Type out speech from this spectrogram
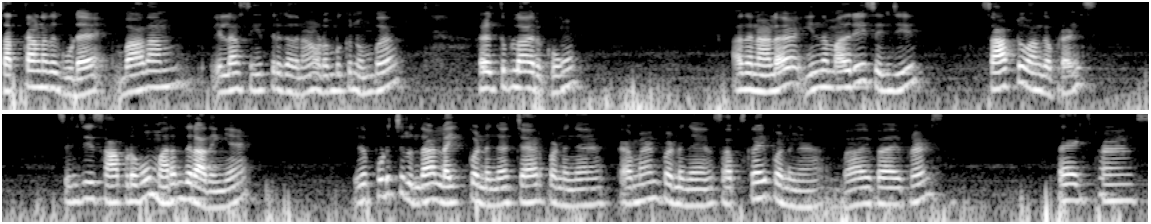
சத்தானது கூட. பாதாம் எல்லாம் சேர்த்துருக்கிறதுனால உடம்புக்கு ரொம்ப ஹெல்த்ஃபுல்லாக இருக்கும். அதனால் இந்த மாதிரி செஞ்சு சாப்பிட்டு வாங்க ஃப்ரெண்ட்ஸ் செஞ்சு சாப்பிடவும் மறந்துடாதீங்க இதை பிடிச்சிருந்தா லைக் பண்ணுங்கள் ஷேர் பண்ணுங்கள் கமெண்ட் பண்ணுங்கள் சப்ஸ்கிரைப் பண்ணுங்கள் bye bye friends thanks friends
